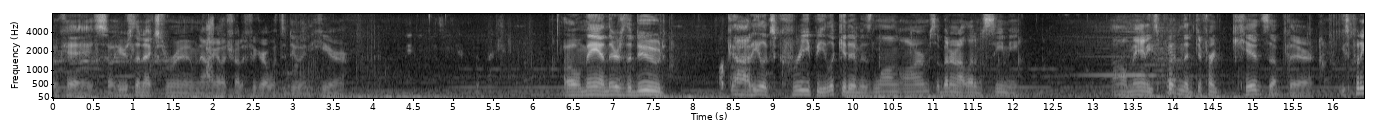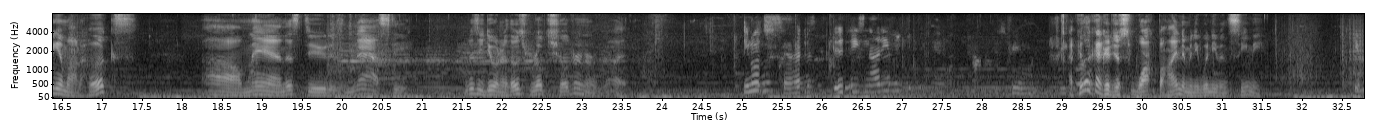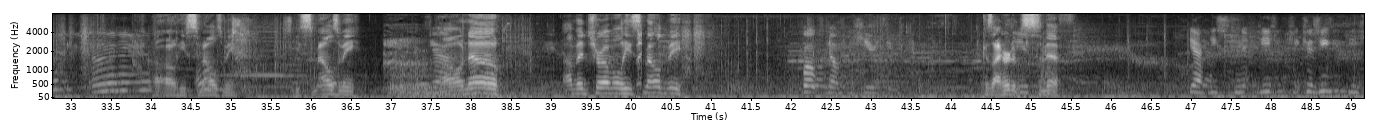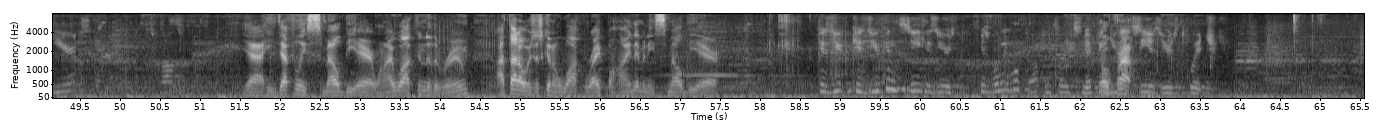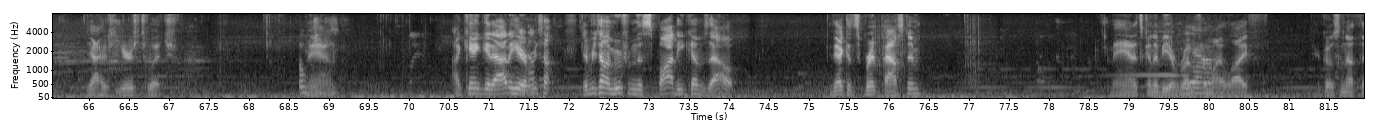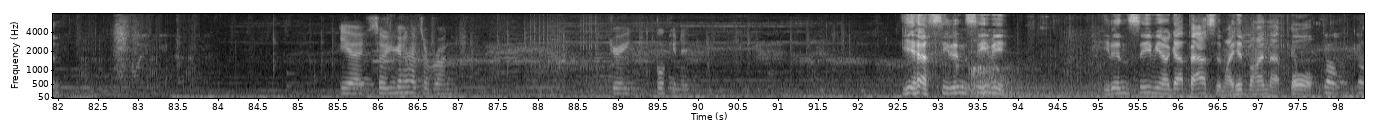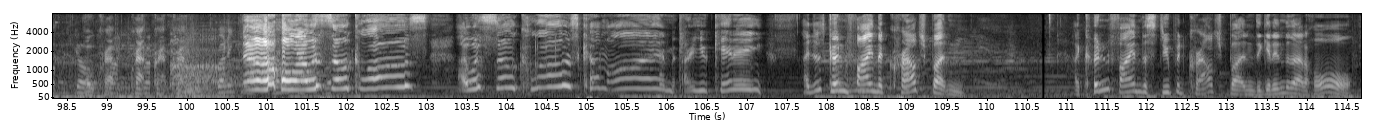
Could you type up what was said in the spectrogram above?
Okay, so here's the next room. Now I gotta try to figure out what to do in here. Oh man, there's the dude. God, he looks creepy. Look at him, his long arms. I better not let him see me. Oh man, he's putting the different kids up there. He's putting him on hooks? Oh man, this dude is nasty. What is he doing? Are those real children or what? You know what's sad? He's not even. I feel like I could just walk behind him and he wouldn't even see me. Uh, Uh oh, he smells me. He smells me. yeah. Oh no! I'm in trouble. He smelled me. Well, no, he hears you. Because I heard him sniff. Yeah, he he because he, he hears and smells. Yeah, he definitely smelled the air. When I walked into the room, I thought I was just gonna walk right behind him and he smelled the air. Cause you cause you can see his ears. Cause when he woke up and started sniffing, Oh, you crap. could see his ears twitch. Yeah, his ears twitch. Oh Man. jeez. I can't get out of here. Every time every time I move from this spot, he comes out. You think I could sprint past him? Man, it's gonna be a run for my life. Here goes nothing. Yeah, so you're gonna have to run. Straight booking it. Yes, he didn't see me. He didn't see me. I got past him. I hid behind that pole. Go, go, go. Oh crap, run, crap, run, crap, crap. Running. No, running, I was so close. I was so close. Come on. Are you kidding? I just couldn't find the crouch button. I couldn't find the stupid crouch button to get into that hole.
